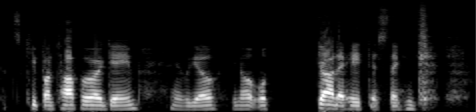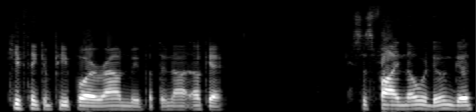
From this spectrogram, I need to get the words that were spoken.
Let's keep on top of our game. There we go. You know what? Well, God, I hate this thing. keep thinking people are around me, but they're not. Okay. This is fine, though. We're doing good.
